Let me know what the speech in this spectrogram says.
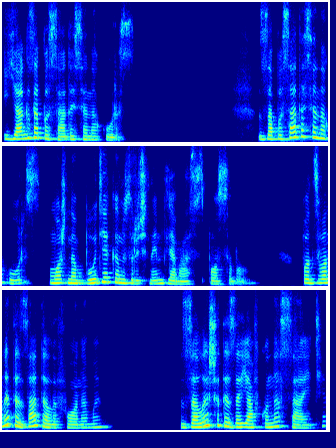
Як записатися на курс? Записатися на курс можна будь-яким зручним для вас способом. Подзвонити за телефонами, залишити заявку на сайті,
